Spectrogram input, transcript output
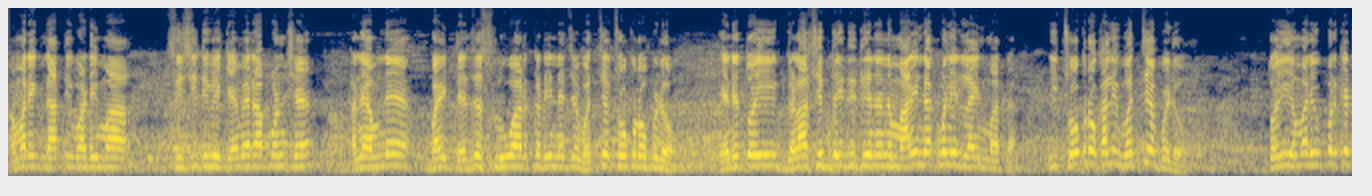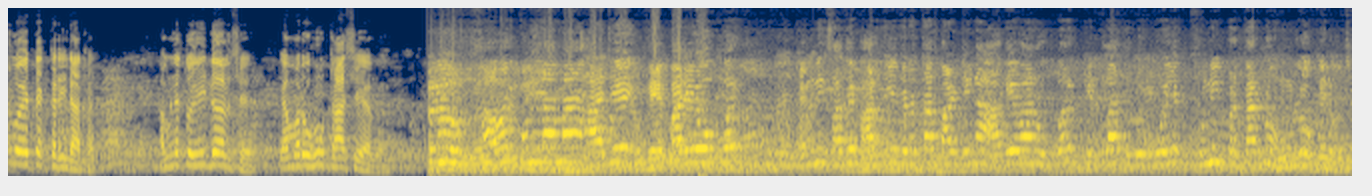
અમારી જ્ઞાતિવાડીમાં સીસીટીવી કેમેરા પણ છે અને અમને ભાઈ તેજસ લુવાર કરીને જે વચ્ચે છોકરો પડ્યો એને તો એ ગળાસીપ દઈ દીધી અને એને મારી નાખવાની જ લાઈનમાં હતા. એ છોકરો ખાલી વચ્ચે પડ્યો. તો એ અમારી ઉપર કેટલો એટેક કરી નાખત અમને તો એ ડર છે કે અમારું શું થશે હવે? સાવરકુંડલામાં આજે વેપારીઓ ઉપર એમની સાથે ભારતીય જનતા પાર્ટીના આગેવાન ઉપર કેટલાક લોકોએ ખૂની પ્રકારનો હુમલો કર્યો છે.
